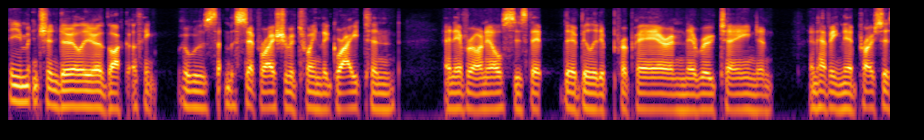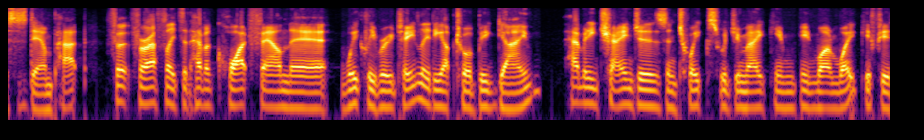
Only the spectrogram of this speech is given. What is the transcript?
you mentioned earlier, like I think it was the separation between the great and and everyone else is their, their ability to prepare and their routine and, and having their processes down pat for, for athletes that haven't quite found their weekly routine leading up to a big game, how many changes and tweaks would you make in, in one week if you're,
